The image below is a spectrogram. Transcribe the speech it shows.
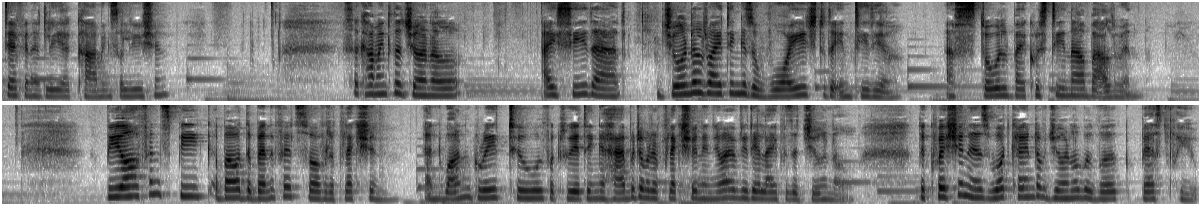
definitely a calming solution. So, coming to the journal, I see that journal writing is a voyage to the interior, as told by Christina Baldwin. We often speak about the benefits of reflection, and one great tool for creating a habit of reflection in your everyday life is a journal. The question is what kind of journal will work best for you?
